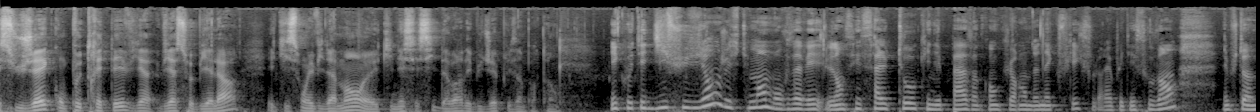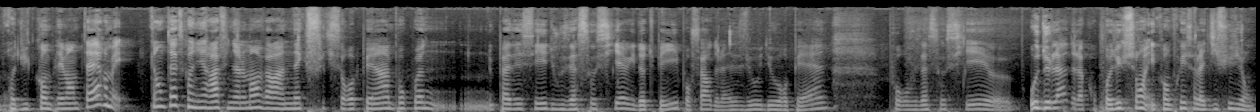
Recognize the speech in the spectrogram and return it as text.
sujets qu'on peut traiter via, via ce biais-là et qui sont évidemment qui nécessitent d'avoir des budgets plus importants. Et côté diffusion, justement, bon, vous avez lancé Salto, qui n'est pas un concurrent de Netflix, vous le répétez souvent, mais plutôt un produit complémentaire. Mais quand est-ce qu'on ira finalement vers un Netflix européen? Pourquoi ne pas essayer de vous associer avec d'autres pays pour faire de la VOD européenne, pour vous associer euh, au-delà de la coproduction, y compris sur la diffusion?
